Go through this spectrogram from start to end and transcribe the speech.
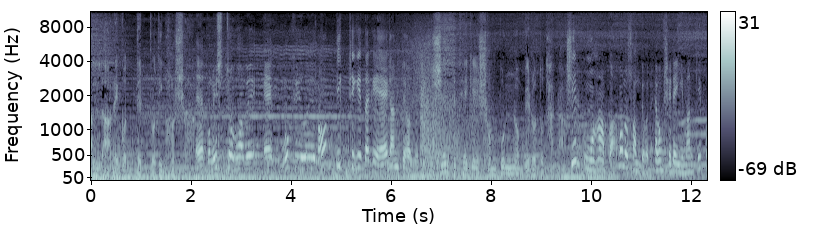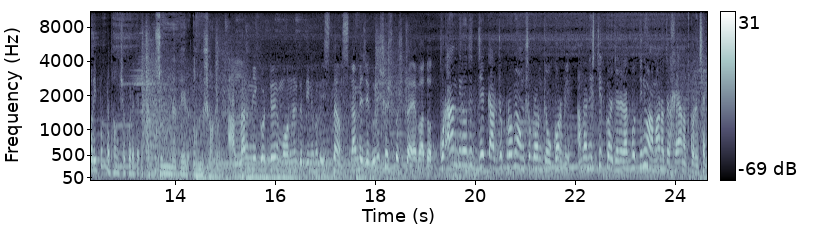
আল্লাহ রেকত্বের প্রতি ভরসা একনিষ্ঠ ভাবে একমুখী হয়ে সব দিক থেকে তাকে এক জানতে হবে। শির্ক থেকে সম্পূর্ণ বিরত থাকা। শির্ক মহাপা কোনো সন্দেহ নেই। এবং সেটা ইমানকে পরিপূর্ণ ধ্বংস করে দেবে। সুন্নাতের অনুসরণ। আল্লাহর নিকটে মনোনীত দিন হলো ইসলাম। ইসলামে যেগুলি সুস্পষ্ট আবাদত কোরআন বিরোধী যে কার্যক্রমে অংশগ্রহণ কেউ করবে আমরা নিশ্চিত করে জেনে রাখব তিনিও আমানতের খেয়ানত করেছেন।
